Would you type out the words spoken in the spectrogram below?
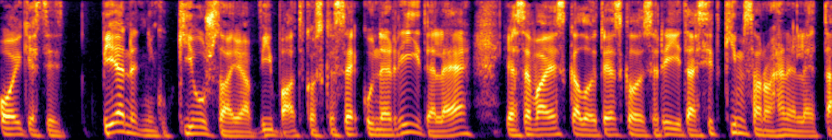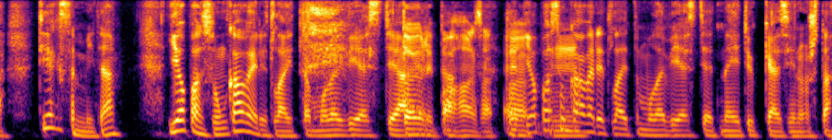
oikeasti pienet niin kiusaajan vibat, koska se, kun ne riitelee ja se vaan eskaloi, eskaloi se riita, ja sitten Kim sanoi hänelle, että tiedätkö mitä, jopa sun kaverit laittaa mulle viestiä. Toi oli että, pahansa. Että Toi- jopa sun mm. kaverit laittaa mulle viestiä, että ne ei tykkää sinusta.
